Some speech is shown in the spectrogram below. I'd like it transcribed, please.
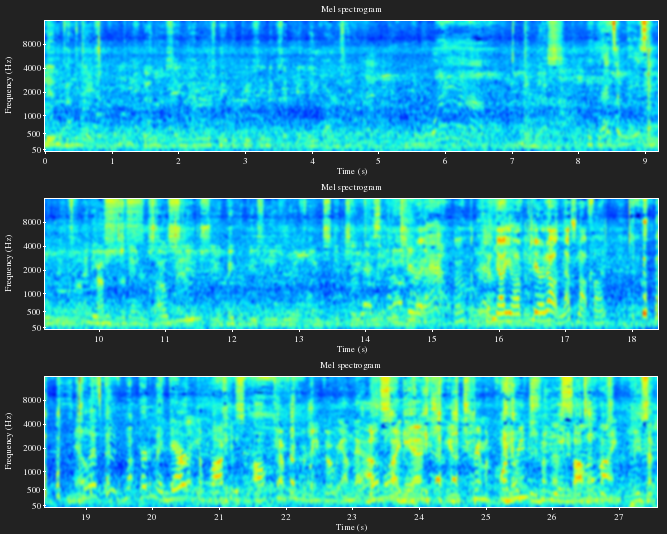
foundation. Done in the same manner as paper piecing, except you leave ours in. Wow, No mess. that's amazing. And you use the standard size open. stitch. See, paper piecing is a real fine stitch, so you Yes, can rip it can out. tear it out. But now you don't have to tear it out, and that's not fun. Well, that's kind of part of my Now that the block is all covered, we're going to go around the outside no. edge and trim a quarter inch from the it, and that's how solid line. That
